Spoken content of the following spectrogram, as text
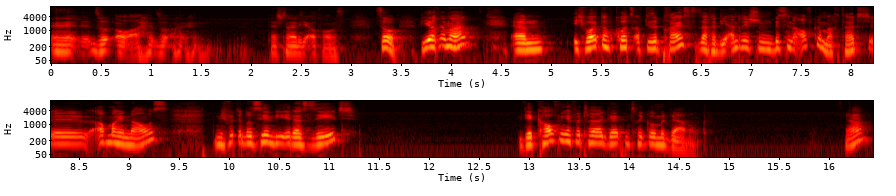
äh, so, oh, so, das schneide ich auch raus. So, wie auch immer. Ähm, ich wollte noch kurz auf diese Preissache, die André schon ein bisschen aufgemacht hat, äh, auch mal hinaus. Mich würde interessieren, wie ihr das seht. Wir kaufen ja für teuer Geld ein Trikot mit Werbung. Ja?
